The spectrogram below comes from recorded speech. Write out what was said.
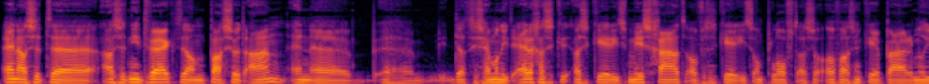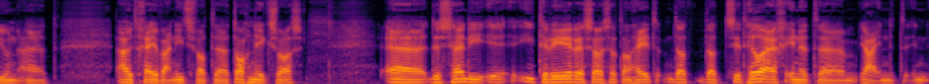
en als het, eh, als het niet werkt, dan passen we het aan. En dat is helemaal niet erg als, als een keer iets misgaat of als een keer iets ontploft. Of als een keer een paar miljoen uitgeven aan iets wat toch niks was. Eh, dus hè, die eh, itereren, zoals dat dan heet, dat, dat zit heel erg in, het, ehm, ja, in, het, in,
